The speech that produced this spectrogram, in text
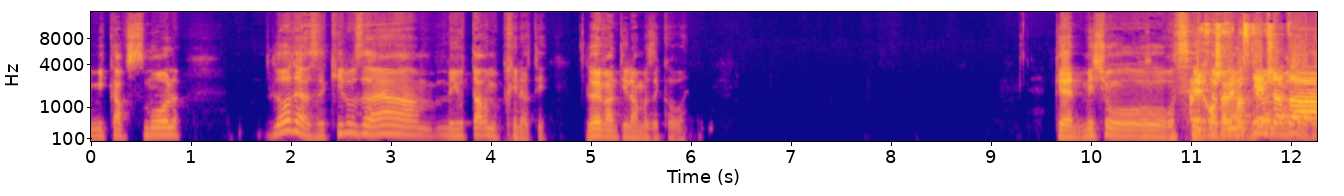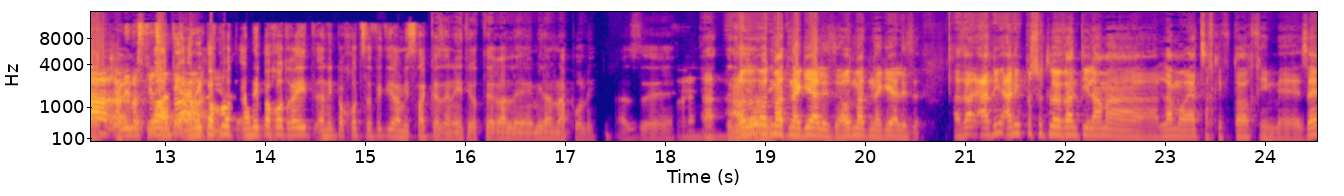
מקו שמאל. לא יודע, זה כאילו זה היה מיותר מבחינתי. לא הבנתי למה זה קורה. כן, מישהו רוצה... אני חושב, אני מסכים שאתה... אני מסכים לא, שאתה... אני פחות ראיתי, אני פחות צפיתי במשחק הזה, אני הייתי יותר על אה, מילה נפולי, אז... אה, אה, עוד מעט נגיע לזה, עוד מעט נגיע לזה. אז אני פשוט לא הבנתי למה הוא היה צריך לפתוח עם זה,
